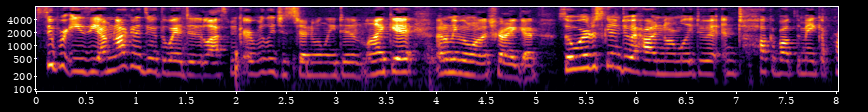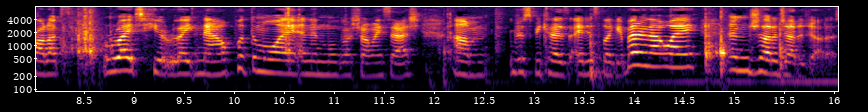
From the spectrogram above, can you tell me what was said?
super easy. I'm not to do it the way I did it last week. I really just genuinely didn't like it. I don't even want to try again. So we're just to do it how I normally do it and talk about the makeup products right here, right now. Put them away and then we'll go shop my stash. Um, just because I just like it better that way and jada jada jada.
